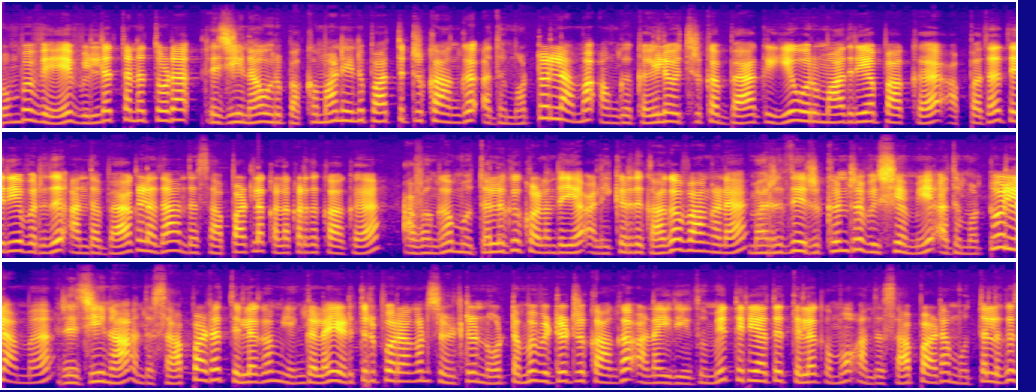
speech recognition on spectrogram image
ரொம்பவே வில்லத்தனத்தோட ரெஜினா ஒரு பக்கமாக நின்று பார்த்துட்டு இருக்காங்க. அது மட்டும் இல்லாமல் அவங்க கையில் வச்சிருக்க பேக்கையே ஒரு மாதிரியாக பார்க்க அப்போ தான் தெரிய வருது. அந்த பேக்கில் தான் அந்த சாப்பாட்டில் கலக்கிறதுக்காக அவங்க முத்தலகு குழந்தைய அழிக்கிறதுக்காக வாங்கின மருந்து இருக்குன்ற விஷயமே அது மட்டும் மட்டும் இல்லாம ரெஜினா அந்த சாப்பாடை திலகம் எங்கெல்லாம் எடுத்துட்டு போறாங்கன்னு சொல்லிட்டு நோட்டமும் விட்டுட்டு இருக்காங்க ஆனா இது எதுவுமே தெரியாத திலகமும் அந்த சாப்பாடை முத்தலகு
